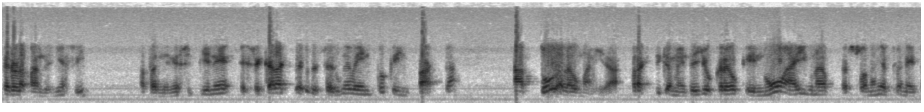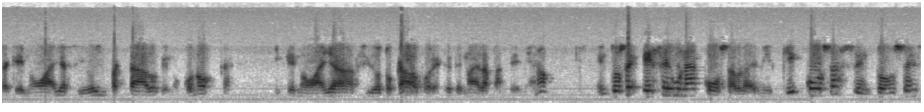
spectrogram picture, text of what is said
pero la pandemia sí. La pandemia sí tiene ese carácter de ser un evento que impacta a toda la humanidad. Prácticamente yo creo que no hay una persona en el planeta que no haya sido impactado, que no conozca y que no haya sido tocado por este tema de la pandemia, ¿no? Entonces, esa es una cosa, Vladimir. ¿Qué cosas entonces,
